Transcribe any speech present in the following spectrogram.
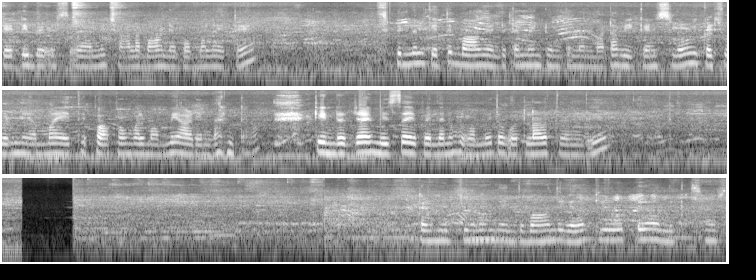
టెడ్డీ బేర్స్ అవన్నీ చాలా బాగున్నాయి బొమ్మలు అయితే పిల్లలకి అయితే బాగా ఎంటర్టైన్మెంట్ ఉంటుందన్నమాట వీకెండ్స్లో. ఇక్కడ చూడండి అమ్మాయి అయితే పాపం వాళ్ళ మమ్మీ ఆడిందంట. కిండర్ జాయ్ మిస్ అయిపోయిందని వాళ్ళ మమ్మీతో కొట్లాడుతుంది. ఇక్కడ మీరు చూడండి ఎంత బాగుంది కదా. క్యూట్గా ఉంది. క్రిస్మస్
